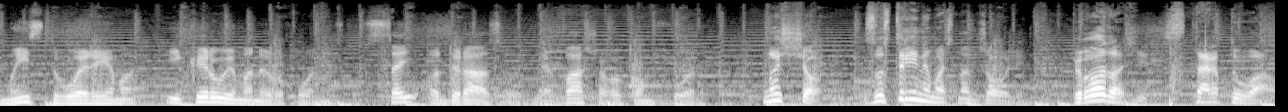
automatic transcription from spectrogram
Ми створюємо і керуємо нерухомістю все й одразу для вашого комфорту. Ну що, зустрінемось на Джолі. Продажі стартували.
